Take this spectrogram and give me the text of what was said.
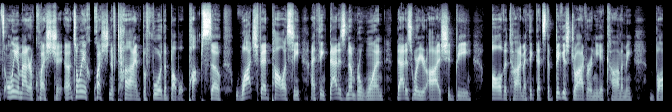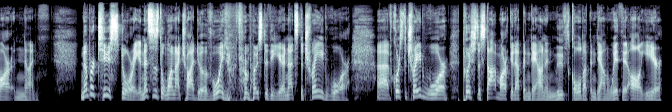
it's only a matter of question. Uh, it's only a question of time before the bubble pops. So watch Fed policy. I think that is number one. That is where your eyes should be all the time. I think that's the biggest driver in the economy, bar none. Number two story, and this is the one I tried to avoid for most of the year, and that's the trade war. Uh, of course, the trade war pushed the stock market up and down and moved gold up and down with it all year.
